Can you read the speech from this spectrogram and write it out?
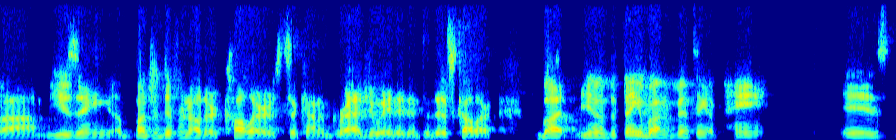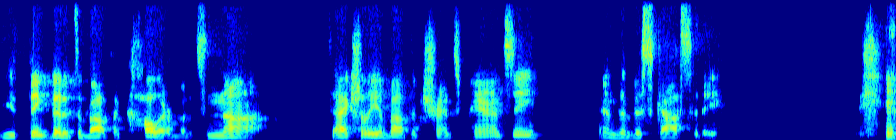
um, using a bunch of different other colors to kind of graduate it into this color. But you know, the thing about inventing a paint is you think that it's about the color, but it's not. It's actually about the transparency and the viscosity.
